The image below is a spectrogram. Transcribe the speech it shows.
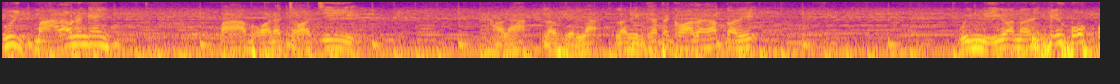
อุ้ยมาแล้วนั่นไงปลาบอนะจอจี้เอาละเราเห็นละเราเห็นฆาตกรแล้วครับตอนนี้ วิ่งหนีก่อนตอนนี้อ้โห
